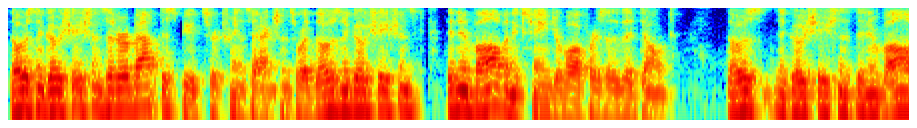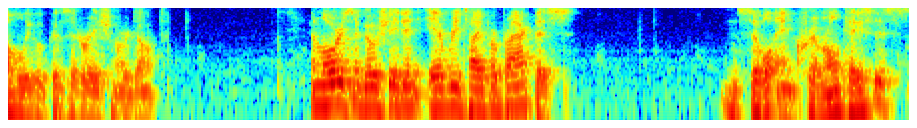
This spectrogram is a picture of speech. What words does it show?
those negotiations that are about disputes or transactions, or those negotiations that involve an exchange of offers or that don't, those negotiations that involve legal consideration or don't. And lawyers negotiate in every type of practice. In civil and criminal cases,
